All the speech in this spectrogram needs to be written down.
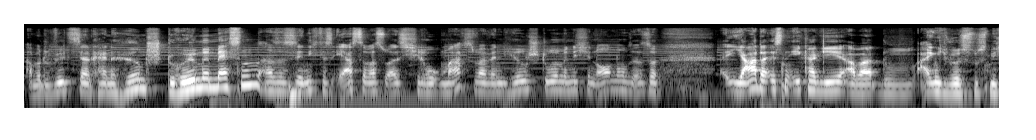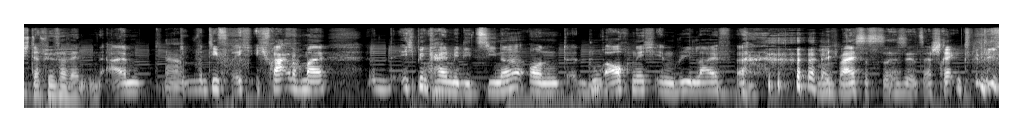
aber du willst ja keine Hirnströme messen. Also das ist ja nicht das Erste, was du als Chirurg machst, weil wenn die Hirnströme nicht in Ordnung sind, also ja, da ist ein EKG, aber du eigentlich wirst du es nicht dafür verwenden. Ähm, Ja. die, ich ich frage noch mal, ich bin kein Mediziner und du auch nicht in Real Life. ich weiß, das ist jetzt erschreckend für dich,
